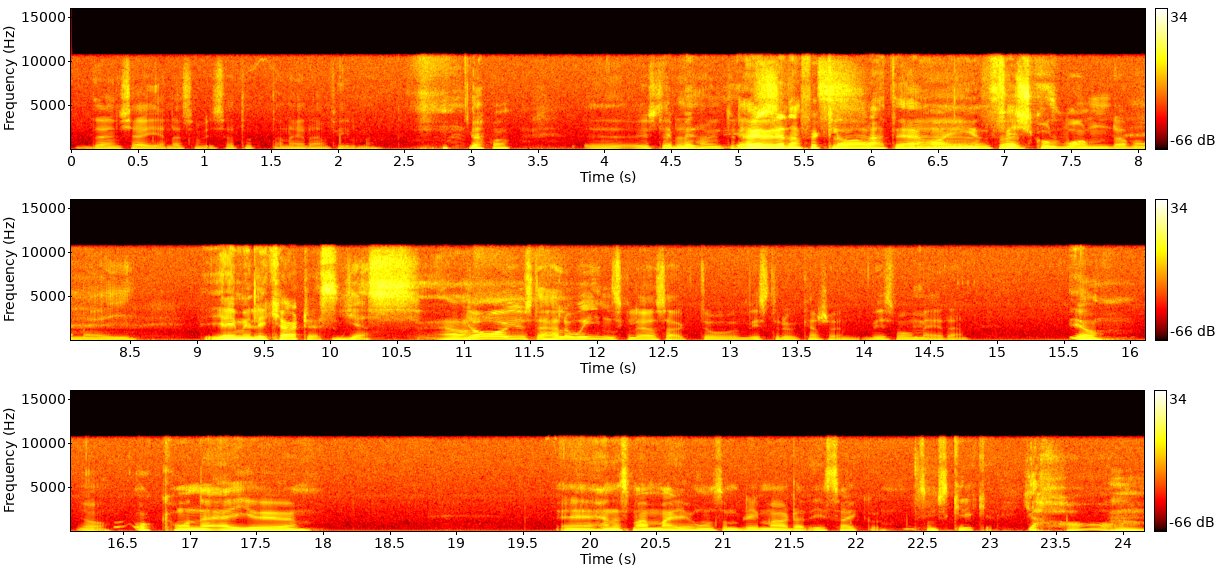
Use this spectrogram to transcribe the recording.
Den tjejen där som visar tuttarna i den filmen. Ja. Eh, just det, Ja, den har inte jag har ju redan förklarat det. Jag har ingen så Fish att- Called Wanda var med i. Jamie Lee Curtis. Yes. Ja. Ja. just det. Halloween skulle jag ha sagt. Då visste du kanske. Visst var hon med i den? Ja. Ja. Och hon är ju... Eh, hennes mamma är ju hon som blir mördad i Psycho. Som skriker. Jaha, Mm.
